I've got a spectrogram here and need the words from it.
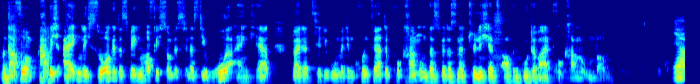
Und davor habe ich eigentlich Sorge, deswegen hoffe ich so ein bisschen, dass die Ruhe einkehrt bei der CDU mit dem Grundwerteprogramm und dass wir das natürlich jetzt auch in gute Wahlprogramme umbauen. Ja.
